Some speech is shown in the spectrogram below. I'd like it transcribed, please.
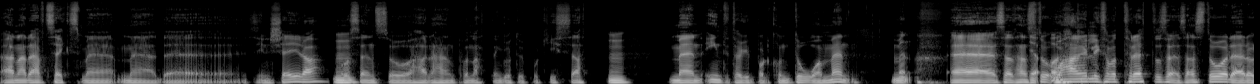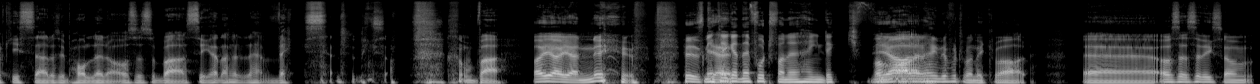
han hade haft sex med, med eh, sin tjej då, Mm. och sen så hade han på natten gått upp och kissat. Mm. Men inte tagit bort kondomen. Men Eh, så att han Jag stod, och han liksom var trött och sådär, så han står där och kissar och typ håller då, och så, så bara ser han hur det här växer liksom. Och bara, vad gör jag nu? Men jag tänker att den fortfarande hängde kvar. Ja, den hängde fortfarande kvar. Eh, och sen så liksom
